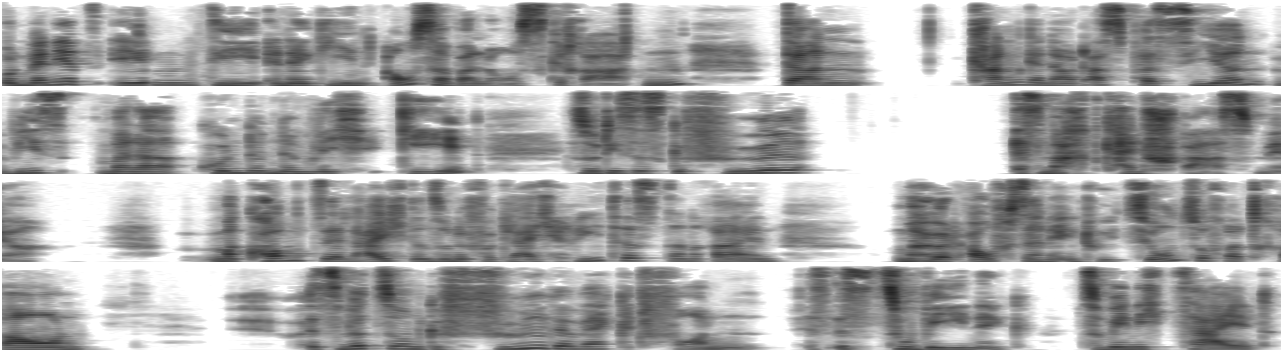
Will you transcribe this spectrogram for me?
Und wenn jetzt eben die Energien außer Balance geraten, dann kann genau das passieren, wie es meiner Kundin nämlich geht. So dieses Gefühl, es macht keinen Spaß mehr. Man kommt sehr leicht in so eine Vergleicheritis dann rein. Man hört auf, seiner Intuition zu vertrauen. Es wird so ein Gefühl geweckt von, es ist zu wenig. Zu wenig Zeit,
